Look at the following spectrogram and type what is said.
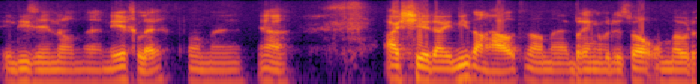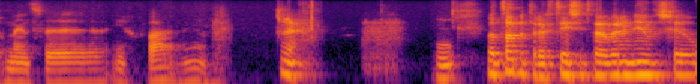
in die zin dan uh, neergelegd. Van, uh, ja, als je daar niet aan houdt, dan uh, brengen we dus wel onnodig mensen in gevaar. Ja. ja. Wat dat betreft is het wel weer een heel verschil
